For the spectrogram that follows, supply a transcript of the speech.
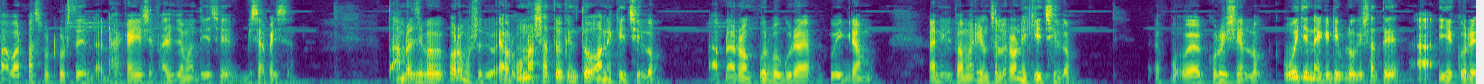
বাবার পাসপোর্ট করছে, ঢাকায় এসে ফাইল জমা দিয়েছে ভিসা পাইছে। তো আমরা যেভাবে পরামর্শ দেবো এবার ওনার সাথেও কিন্তু অনেকেই ছিল। আপনার রংপুর, বগুড়া কুইগ্রাম নীলফামারী অঞ্চলের অনেকেই ছিল ক্রোয়েশিয়ার লোক। ওই যে নেগেটিভ লোকের সাথে ইয়ে করে,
